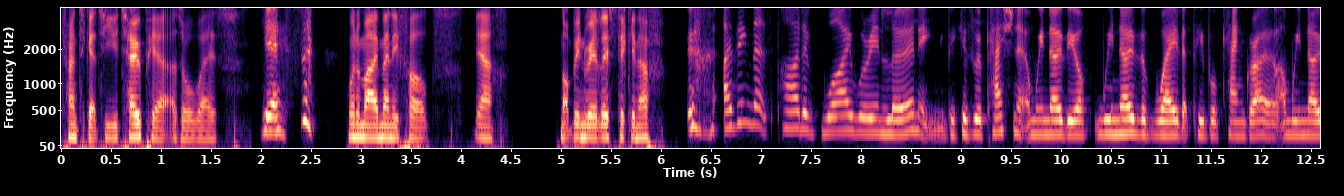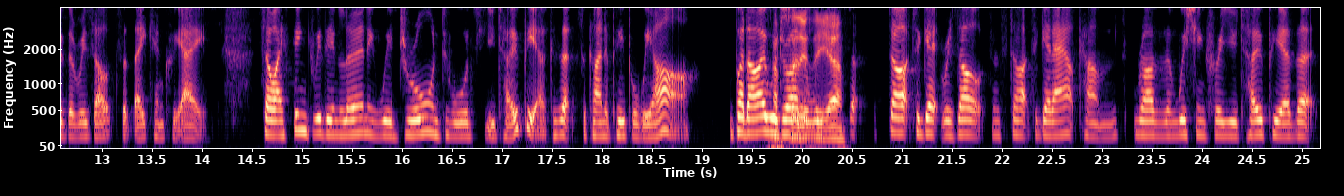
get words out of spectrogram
trying to get to utopia as always. Yes. One of my many faults. Yeah, not being realistic enough. I think that's part of why we're in learning because we're passionate and we know the we know the way that people can grow and we know the results that they can create. So I think within learning we're drawn towards utopia because that's the kind of people we are. But I would rather we yeah. st- start to get results and start to get outcomes rather than wishing for a utopia that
